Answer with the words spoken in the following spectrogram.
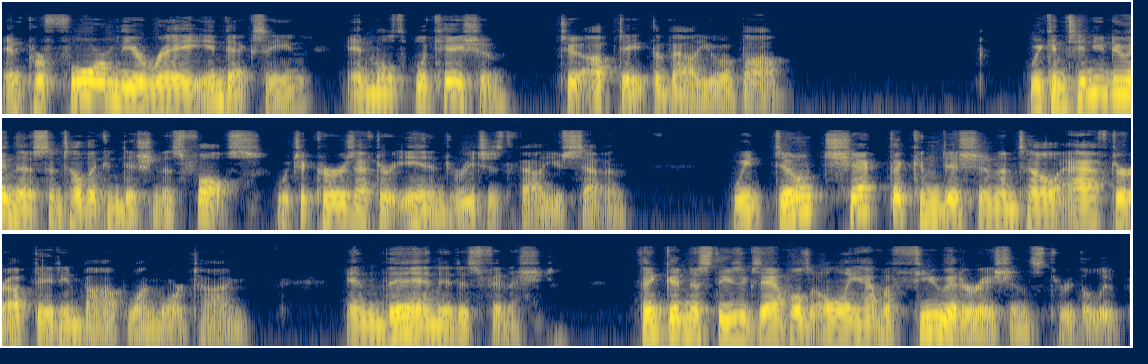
And perform the array indexing and multiplication to update the value of Bob. We continue doing this until the condition is false, which occurs after end reaches the value 7. We don't check the condition until after updating Bob one more time, and then it is finished. Thank goodness these examples only have a few iterations through the loop.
